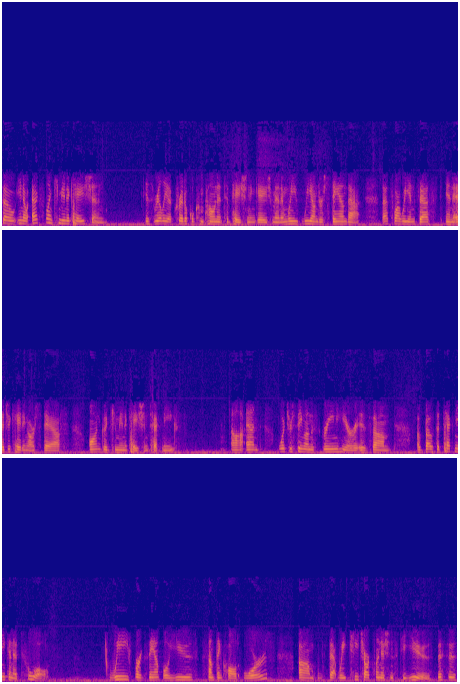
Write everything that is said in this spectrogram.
So, you know, excellent communication is really a critical component to patient engagement, and we, we understand that. That's why we invest in educating our staff on good communication techniques. Uh, and what you're seeing on the screen here is um, both a technique and a tool we, for example, use something called OARS um, that we teach our clinicians to use. This is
